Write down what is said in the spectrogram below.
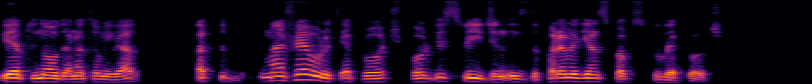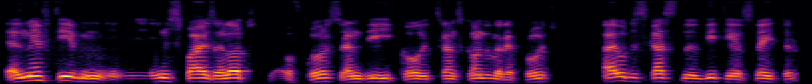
You have to know the anatomy well. But the, my favorite approach for this region is the paramedian suboccipital approach. El-Mefty inspires a lot, of course, and he called it transcondylar approach. I will discuss the details later.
